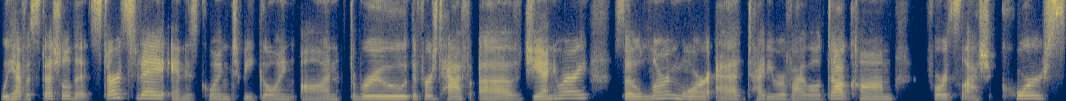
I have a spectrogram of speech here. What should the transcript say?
we have a special that starts today and is going to be going on through the first half of January. So learn more at tidyrevival.com forward slash course.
